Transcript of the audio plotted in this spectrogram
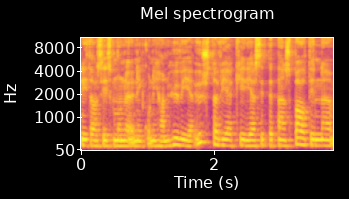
niitä on siis mun niin kuin ihan hyviä ystäviäkin. Ja sitten tämän Spaltin, äh,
